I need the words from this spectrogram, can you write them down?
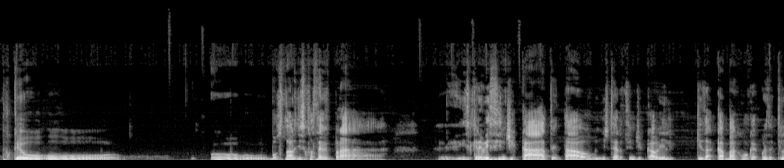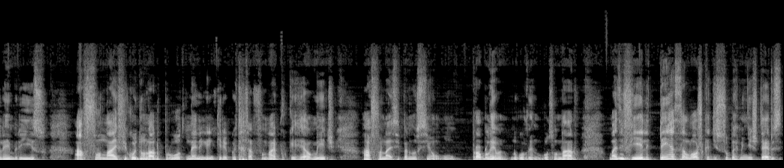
porque o, o, o, Bolsonaro disse que só serve para inscrever sindicato e tal, Ministério Sindical, e ele quis acabar com qualquer coisa que lembre isso. A FUNAI ficou de um lado para o outro, né? Ninguém queria cuidar da FUNAI, porque realmente a FUNAI se pronuncia um problema no governo Bolsonaro. Mas enfim, ele tem essa lógica de superministérios.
